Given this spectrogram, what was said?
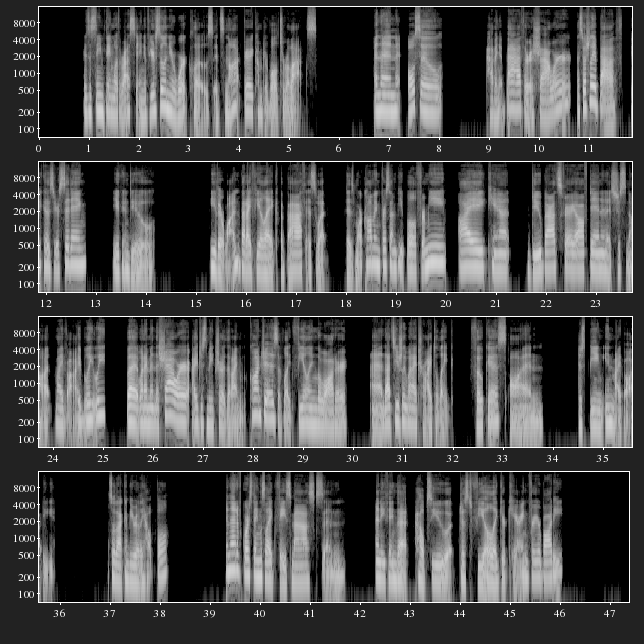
It's the same thing with resting. If you're still in your work clothes, it's not very comfortable to relax. And then also having a bath or a shower, especially a bath, because you're sitting, you can do either one. But I feel like a bath is what is more calming for some people. For me, I can't do baths very often and it's just not my vibe lately. But when I'm in the shower, I just make sure that I'm conscious of like feeling the water. And that's usually when I try to like focus on just being in my body. So that can be really helpful. And then, of course, things like face masks and anything that helps you just feel like you're caring for your body.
